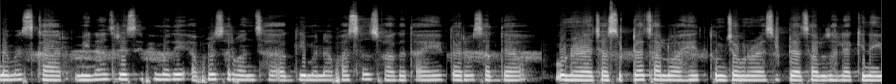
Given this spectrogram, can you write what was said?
नमस्कार. मीनाज रेसिपीमध्ये आपलं सर्वांचं अगदी मनापासून स्वागत आहे. तर सध्या उन्हाळ्याच्या सुट्ट्या चालू आहेत. तुमच्या उन्हाळ्या सुट्ट्या चालू झाल्या की नाही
